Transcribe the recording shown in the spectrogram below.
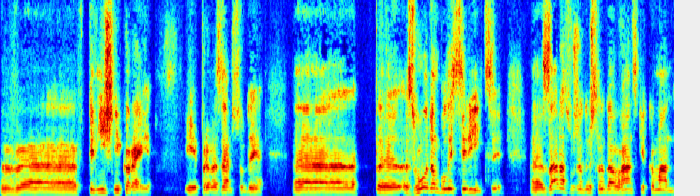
в, е, в північній Кореї і привеземо сюди. Е, Згодом були сирійці. Е, Зараз вже дійшли до афганських команд.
